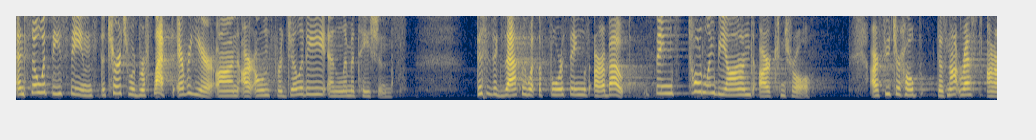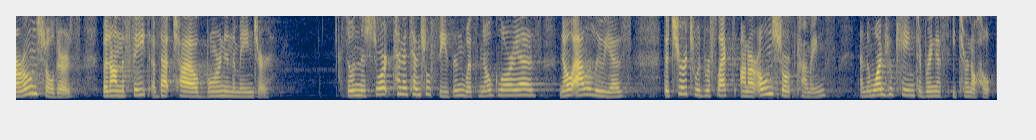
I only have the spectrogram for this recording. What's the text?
And so, with these themes, the church would reflect every year on our own fragility and limitations. This is exactly what the four things are about things totally beyond our control. Our future hope does not rest on our own shoulders, but on the fate of that child born in the manger. So, in this short penitential season with no glorias, no alleluias, the church would reflect on our own shortcomings and the one who came to bring us eternal hope.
